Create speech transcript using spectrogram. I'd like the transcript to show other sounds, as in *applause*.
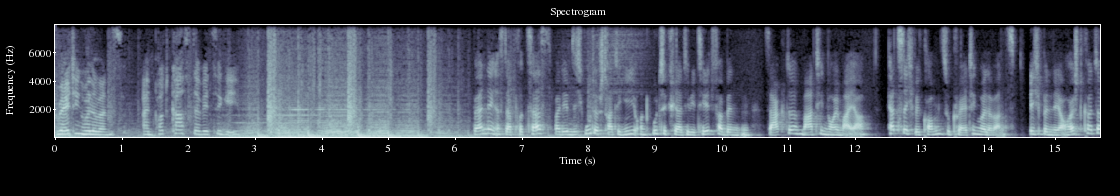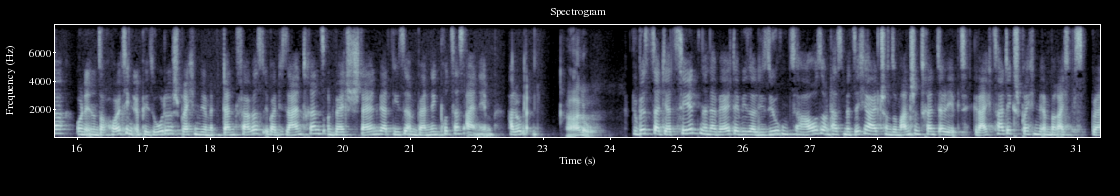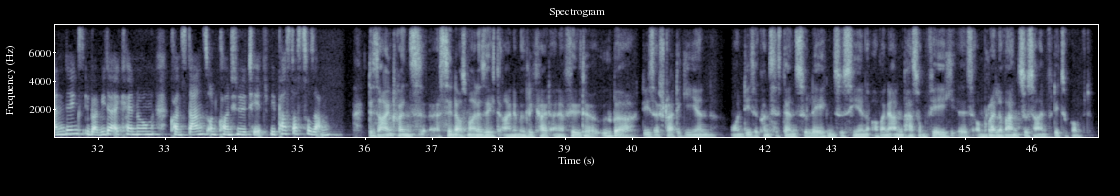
Creating Relevance, ein Podcast der WCG. Branding ist der Prozess, bei dem sich gute Strategie und gute Kreativität verbinden, sagte Martin Neumeier. Herzlich willkommen zu Creating Relevance. Ich bin Lea Heustkötter und in unserer heutigen Episode sprechen wir mit Dan Ferris über Designtrends und welchen Stellenwert diese im Branding-Prozess einnehmen. Hallo Glenn. Hallo. Du bist seit Jahrzehnten in der Welt der Visualisierung zu Hause und hast mit Sicherheit schon so manchen Trend erlebt. Gleichzeitig sprechen wir im Bereich des Brandings über Wiedererkennung, Konstanz und Kontinuität. Wie passt das zusammen? Designtrends sind aus meiner Sicht eine Möglichkeit, eine Filter über diese Strategien und diese Konsistenz zu legen, zu sehen, ob eine Anpassung fähig ist, um relevant zu sein für die Zukunft.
